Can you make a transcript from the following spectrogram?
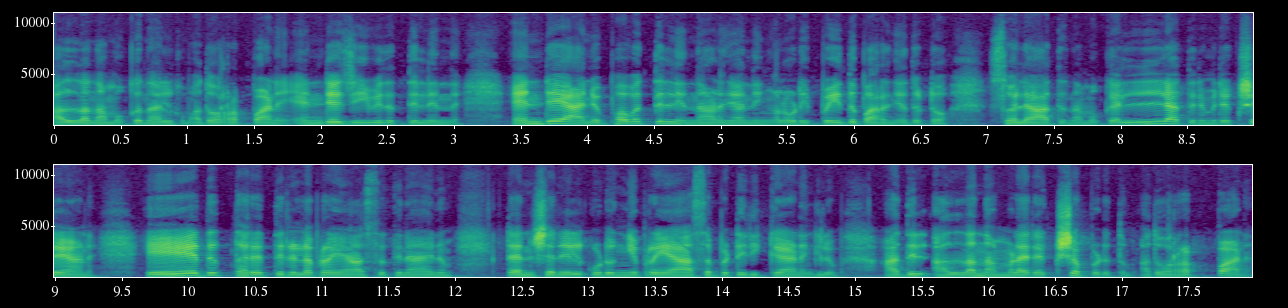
അല്ല നമുക്ക് നൽകും. അത് ഉറപ്പാണ്. എന്റെ ജീവിതത്തിൽ നിന്ന് എന്റെ അനുഭവത്തിൽ നിന്നാണ് ഞാൻ നിങ്ങളോട് ഇപ്പോൾ ഇത് പറഞ്ഞത് കേട്ടോ സ്വലാത്ത് നമുക്ക് എല്ലാത്തിനും രക്ഷയാണ്. ഏത് തരത്തിലുള്ള പ്രയാസത്തിനായാലും ടെൻഷനിൽ കുടുങ്ങി പ്രയാസപ്പെട്ടിരിക്കുകയാണെങ്കിലും അതിൽ അല്ല നമ്മളെ രക്ഷപ്പെടുത്തും. അത് ഉറപ്പാണ്.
